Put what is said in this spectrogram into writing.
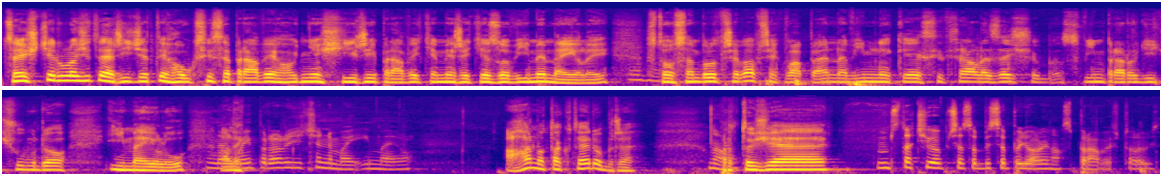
Co je ještě důležité říct, že ty hoaxy se právě hodně šíří právě těmi řetězovými maily. Uh-huh. Z toho jsem byl třeba překvapen. Nevím, Niky, jestli třeba lezeš svým prarodičům do e-mailu. Ne, ale... moji prarodiče nemají e-mail. Aha, no tak to je dobře. No. Protože Stačí občas, aby se podívali na zprávy v televizi.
